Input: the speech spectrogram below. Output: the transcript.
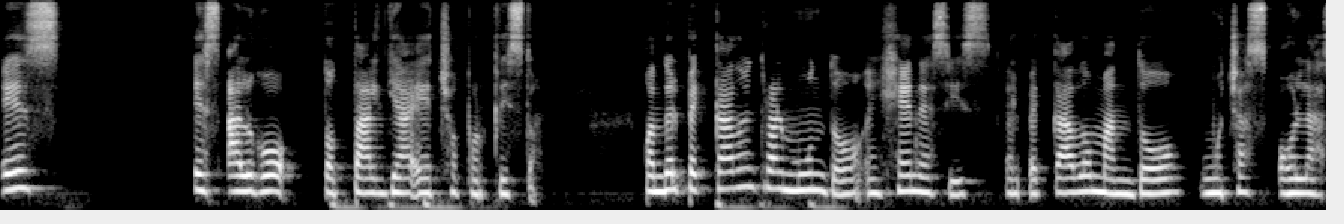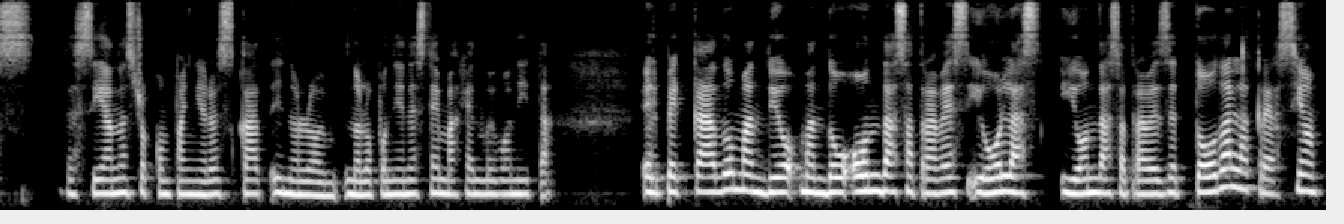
es, es algo total ya hecho por Cristo. Cuando el pecado entró al mundo en Génesis, el pecado mandó muchas olas, decía nuestro compañero Scott y nos lo, nos lo ponía en esta imagen muy bonita el pecado mandó, mandó ondas a través y olas y ondas a través de toda la creación,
